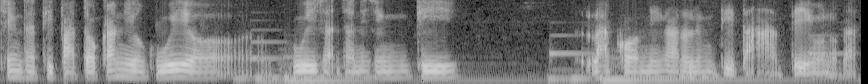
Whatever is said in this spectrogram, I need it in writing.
sing dadi patokan ya kuwi ya kuwi sakjane sing di lakoni karo yang ditaati ngono kan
